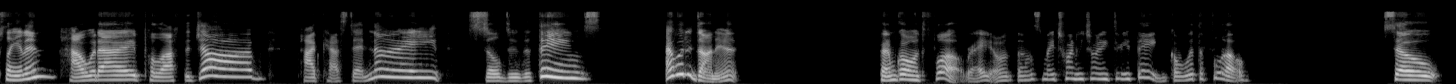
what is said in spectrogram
planning, how would I pull off the job, podcast at night, still do the things? I would have done it. But I'm going with flow, right? Oh, that was my 2023 thing. Go with the flow. So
